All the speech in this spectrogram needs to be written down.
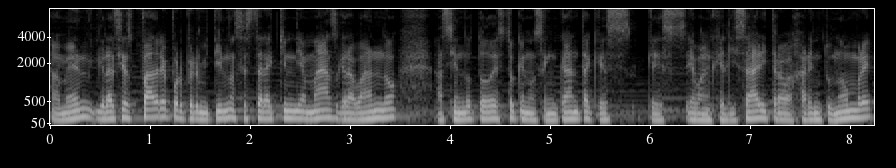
Amén. Gracias, Padre, por permitirnos estar aquí un día más grabando, haciendo todo esto que nos encanta, que es, que es evangelizar y trabajar en tu nombre.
